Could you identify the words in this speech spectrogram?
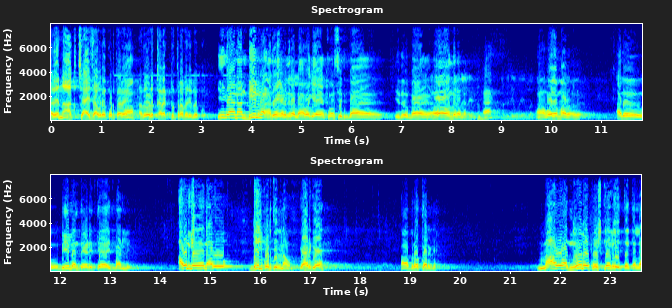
ಅದೇ ನಾಲ್ಕು ಚಾಯ್ಸ್ ಅವರೇ ಕೊಡ್ತಾರೆ. ಅದರೊಳಗೆ ಕರೆಕ್ಟ್ ಉತ್ತರ ಬರಿಬೇಕು. ಈಗ ನಾನು ಡೀಲ್ ಅದೇ ಹೇಳಿದ್ರಲ್ಲ ಅವಾಗೆ ತೋರಿಸಿದ ಬಾ ಇದು ಬಾ ಓ ಅಂದ್ರಲ್ಲ. ಹಾ? ಹಾ ಓ ಎಂ ಆರ್ ಅದು. ಅದು ಡೀಲ್ ಅಂತ ಹೇಳಿದ್ಕೆ ಇದು ಮಾಡಲಿ. ಅವನಿಗೆ ನಾವು ಡೀಲ್ ಕೊಡ್ತೀರಿ ನಾವು. ಯಾರಿಗೆ? ಆ ಬ್ರೋಕರ್ಗೆ. ನಾವು ಅದು ನೂರು ಪ್ರಶ್ನೆಗಳು ಇರ್ತೈತಲ್ಲ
